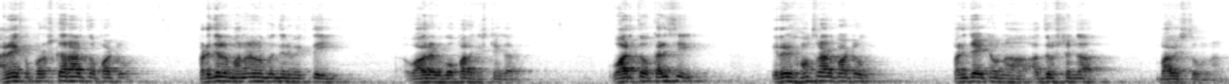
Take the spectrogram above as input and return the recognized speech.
అనేక పురస్కారాలతో పాటు ప్రజల మన్ననలు పొందిన వ్యక్తి వారెడు గోపాలకృష్ణ గారు. వారితో కలిసి ఇరవై సంవత్సరాల పాటు పనిచేయటం నా అదృష్టంగా భావిస్తూ ఉన్నాను.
